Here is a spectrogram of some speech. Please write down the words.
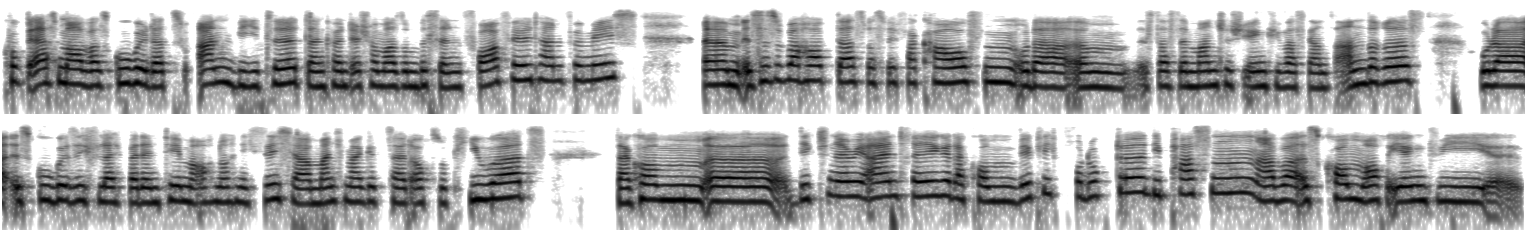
guckt erstmal, was Google dazu anbietet. Dann könnt ihr schon mal so ein bisschen vorfiltern für mich. Ähm, ist es überhaupt das, was wir verkaufen oder ähm, ist das semantisch irgendwie was ganz anderes? Oder ist Google sich vielleicht bei dem Thema auch noch nicht sicher? Manchmal gibt es halt auch so Keywords, da kommen äh, Dictionary-Einträge, da kommen wirklich Produkte, die passen, aber es kommen auch irgendwie äh,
